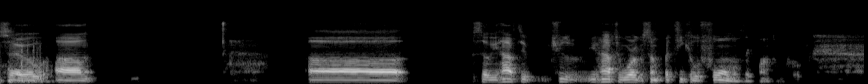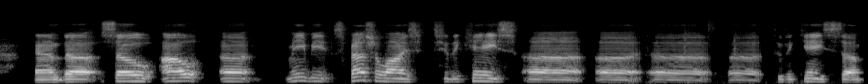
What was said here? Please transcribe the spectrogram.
So um, uh, so you have to choose. You have to work with some particular form of the quantum group, and uh, so I'll uh, maybe specialize to the case uh, uh, uh, uh to the case um,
